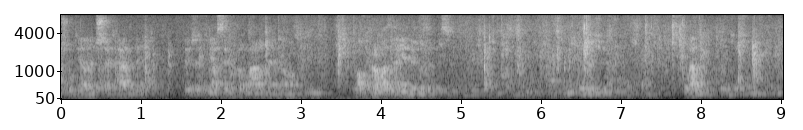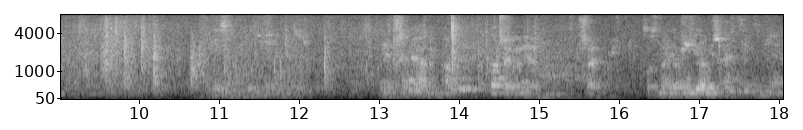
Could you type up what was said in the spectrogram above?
przy udziale trzech radnych. Także wniosek formalny o, o wprowadzenie tego zapisu. Słucham? Nie, nie, ale dlaczego nie prze? Co stajesz? Mówią mieszkańcy? Nie.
